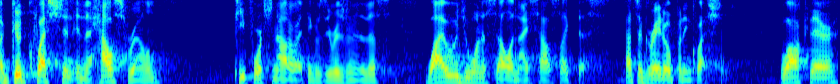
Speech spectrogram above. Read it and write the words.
a good question in the house realm, Pete Fortunato, I think, was the originator of this. Why would you want to sell a nice house like this? That's a great opening question. Walk there,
